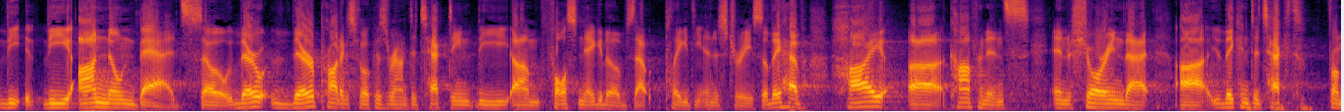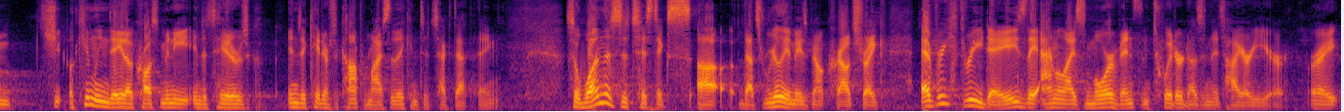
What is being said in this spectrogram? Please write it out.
the, the unknown bads. So their, their products focus around detecting the um, false negatives that plague the industry. So they have high uh, confidence in assuring that uh, they can detect from accumulating data across many indicators, indicators of compromise so they can detect that thing. So one of the statistics uh, that's really amazing about CrowdStrike, every three days they analyze more events than Twitter does an entire year right?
